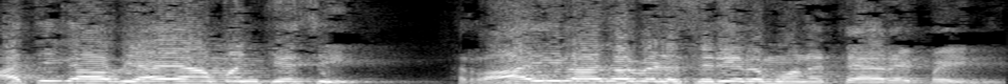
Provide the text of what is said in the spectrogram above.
అతిగా వ్యాయామం చేసి రాయిలాగా వీళ్ళ శరీరము అనేది తయారైపోయింది.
